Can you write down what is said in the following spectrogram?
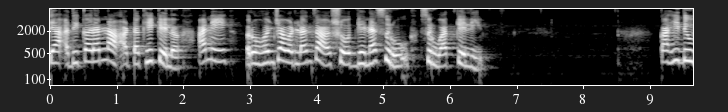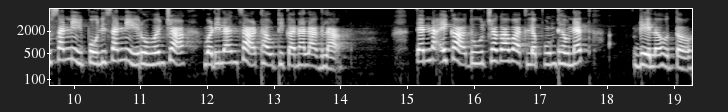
त्या अधिकाऱ्यांना अटकही केलं आणि रोहनच्या वडिलांचा शोध घेण्यास सुरू सुरुवात केली. काही दिवसांनी पोलिसांनी रोहनच्या वडिलांचा ठावठिकाणा लागला. त्यांना एका दूरच्या गावात लपवून ठेवण्यात गेलं होतं.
